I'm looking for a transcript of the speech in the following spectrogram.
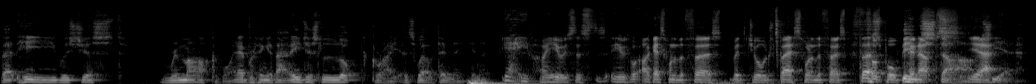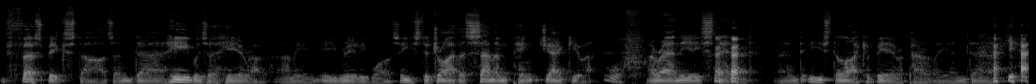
but he was just remarkable. Everything about it. He just looked great as well, didn't he? You know, Yeah, he, I mean, he was just, he was I guess one of the first with George Best, one of the first, first football big pin-ups. stars. yeah. yeah, first big stars, and uh, he was a hero. I mean, he really was. He used to drive a salmon pink Jaguar around the East End. And he used to like a beer apparently, and uh, Yeah.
